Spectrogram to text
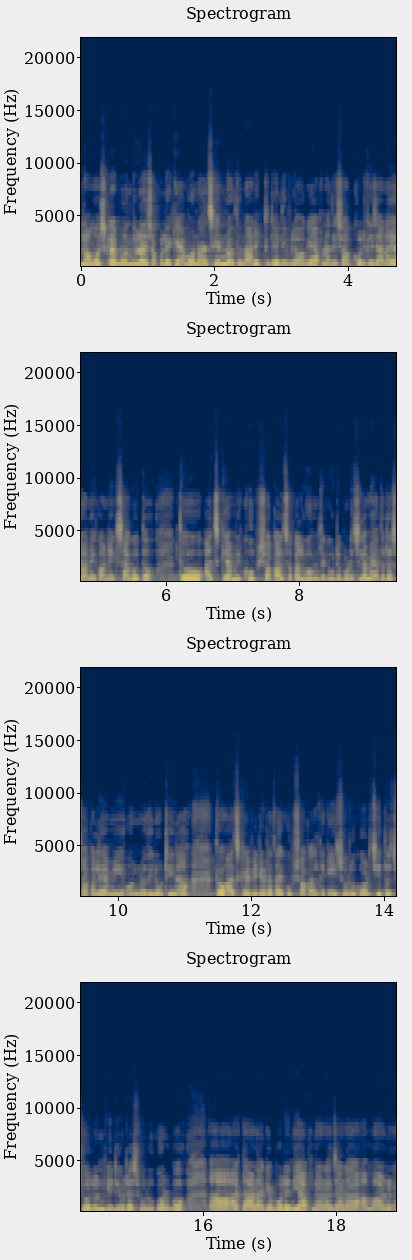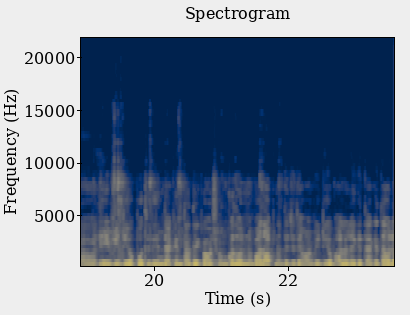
নমস্কার বন্ধুরা, সকলে কেমন আছেন? নতুন আরেকটি ডেলি ব্লগে আপনাদের সকলকে জানাই অনেক অনেক স্বাগত। তো আজকে আমি খুব সকাল সকাল ঘুম থেকে উঠে পড়েছিলাম, এতটা সকালে আমি অন্যদিন উঠি না। তো আজকের ভিডিওটা তাই খুব সকাল থেকেই শুরু করছি। তো চলুন ভিডিওটা শুরু করব। আর তার আগে বলে নিই, আপনারা যারা আমার এই ভিডিও প্রতিদিন দেখেন, তাদেরকে অসংখ্য ধন্যবাদ। আপনাদের যদি আমার ভিডিও ভালো লেগে থাকে, তাহলে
